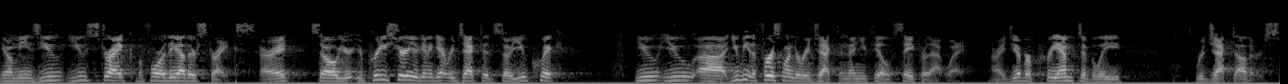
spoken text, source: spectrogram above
you know, means you, you strike before the other strikes. All right? So you're, you're pretty sure you're going to get rejected, so you quick, you, you, uh, you be the first one to reject, and then you feel safer that way. All right? Do you ever preemptively reject others?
